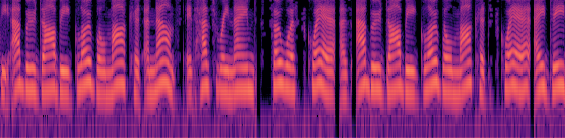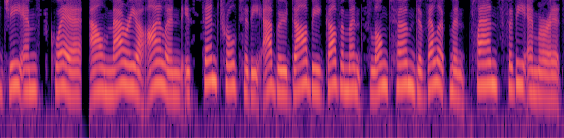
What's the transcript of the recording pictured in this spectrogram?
the Abu Dhabi Global Market announced it has renamed Sowwah Square as Abu Dhabi Dhabi Global Market Square ADGM Square, Al Maryah Island is central to the Abu Dhabi government's long-term development plans for the emirate.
